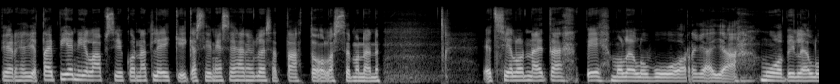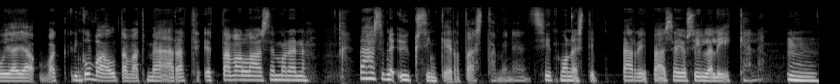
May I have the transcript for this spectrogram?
perhe tai pieniä lapsia, kun näitä leikki-ikäisiä, niin sehän yleensä tahtoo olla semmoinen että siellä on näitä pehmoleluvuoria ja muovileluja ja vaikka niin kuin valtavat määrät. Että tavallaan semmoinen vähän semmoinen yksinkertaistaminen. Siitä monesti päri pääsee jo sillä liikkeelle. Mm.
